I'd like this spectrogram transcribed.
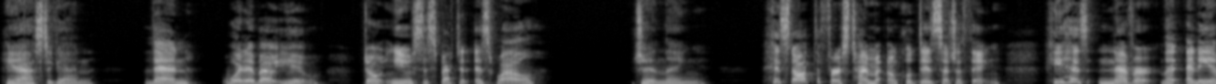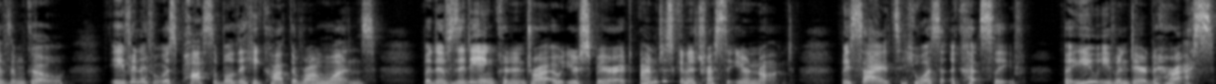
He asked again, Then, what about you? Don't you suspect it as well? Jin Ling. It's not the first time my uncle did such a thing. He has never let any of them go, even if it was possible that he caught the wrong ones. But if Zidian couldn't draw out your spirit, I'm just going to trust that you're not. Besides, he wasn't a cut sleeve, but you even dared to harass.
